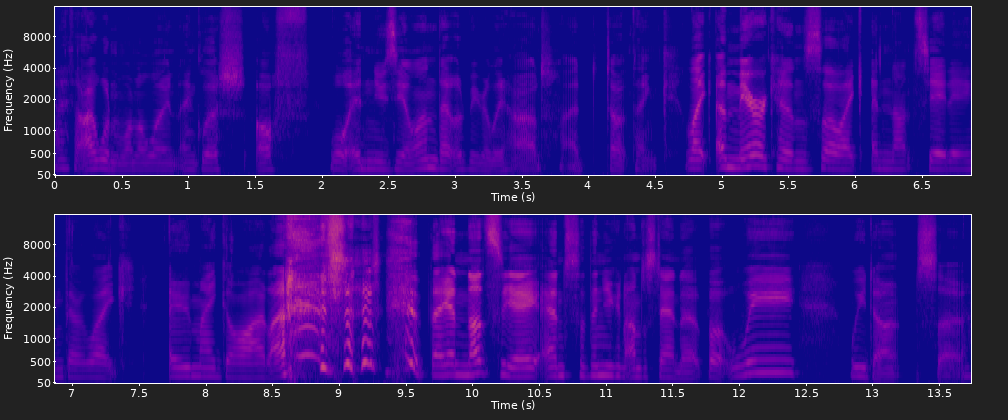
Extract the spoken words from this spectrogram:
I, th- I wouldn't want to learn English off, well, in New Zealand. That would be really hard. I don't think. Like, Americans are like enunciating. They're like, oh my God. they enunciate, and so then you can understand it. But we, we don't, so.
